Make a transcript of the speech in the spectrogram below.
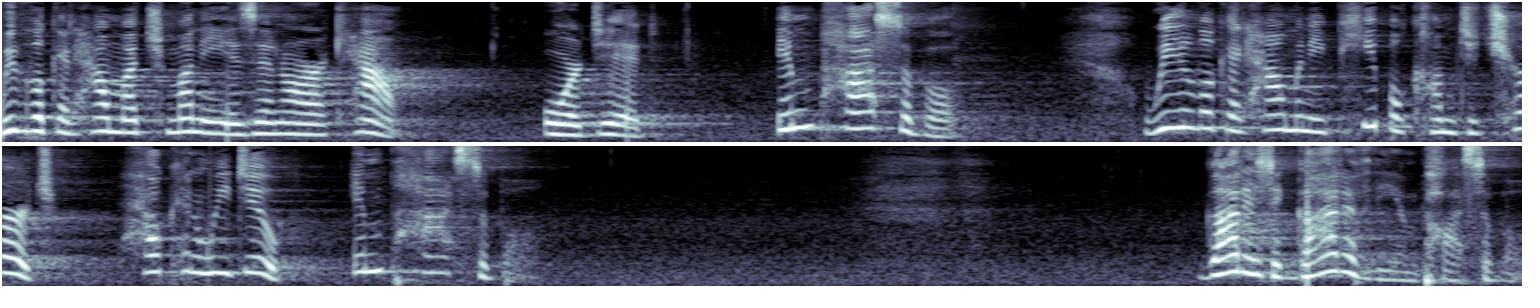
We look at how much money is in our account or did. Impossible. We look at how many people come to church. How can we do? Impossible. God is a God of the impossible.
